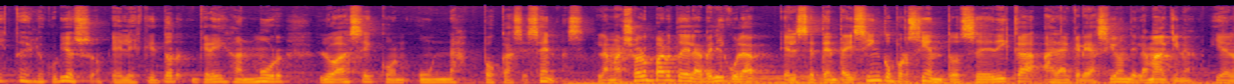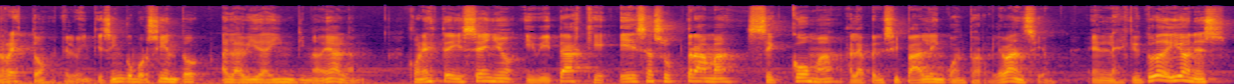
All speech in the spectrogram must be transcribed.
esto es lo curioso. El escritor Graham Moore lo hace con unas pocas escenas. La mayor parte de la película, el 75%, se dedica a la creación de la máquina y el resto, el 25%, a la vida íntima de Alan. Con este diseño evitas que esa subtrama se coma a la principal en cuanto a relevancia. En la escritura de guiones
